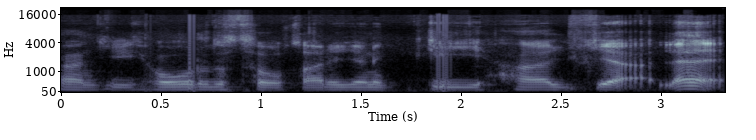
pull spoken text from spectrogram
ਹਾਂਜੀ, ਹੋਰ ਦੱਸੋ ਸਾਰੇ ਜਣ, ਕੀ ਹਾਲ ਚਾਲ ਹੈ?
